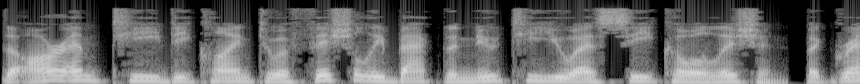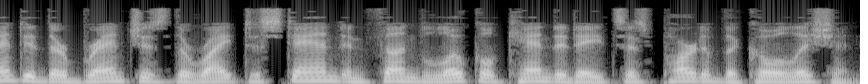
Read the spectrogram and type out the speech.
The RMT declined to officially back the new TUSC coalition, but granted their branches the right to stand and fund local candidates as part of the coalition.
